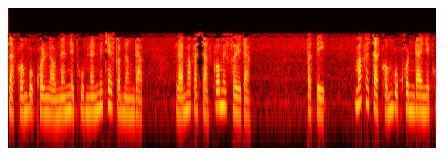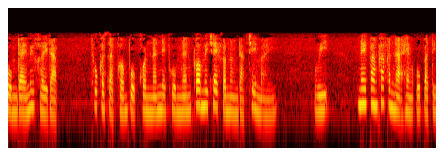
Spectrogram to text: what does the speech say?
สัตว์ของบุคคลเหล่านั้นในภูมินั้นไม่ใช่กำลังดับ และมรรคสัตว์ก็ไม่เคยดับ ปฏิมรรคสัตว์ของบุคคลใดในภูมิใดไม่เคยดับ ทุกขสัตว์ของบุคคลนั้นในภูมินั้นก็ไม่ใช่กำลังดับใช่ไหม วิ ในพังคขณะแห่งอุปติ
